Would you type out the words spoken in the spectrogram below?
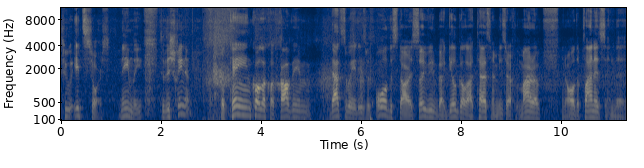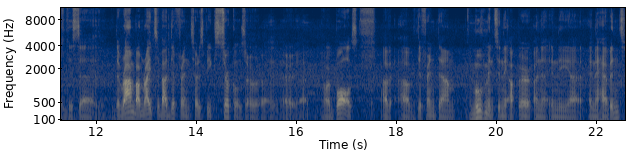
to its source, namely to the Shekhinah. That's the way it is with all the stars, Sovim, Gilgal, Ates, Mizrach, Lamarav, and all the planets. And the, this, uh, the Rambam writes about different, so to speak, circles or, uh, or, uh, or balls of, of different um, movements in the upper in the in the, uh, in the heavens.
